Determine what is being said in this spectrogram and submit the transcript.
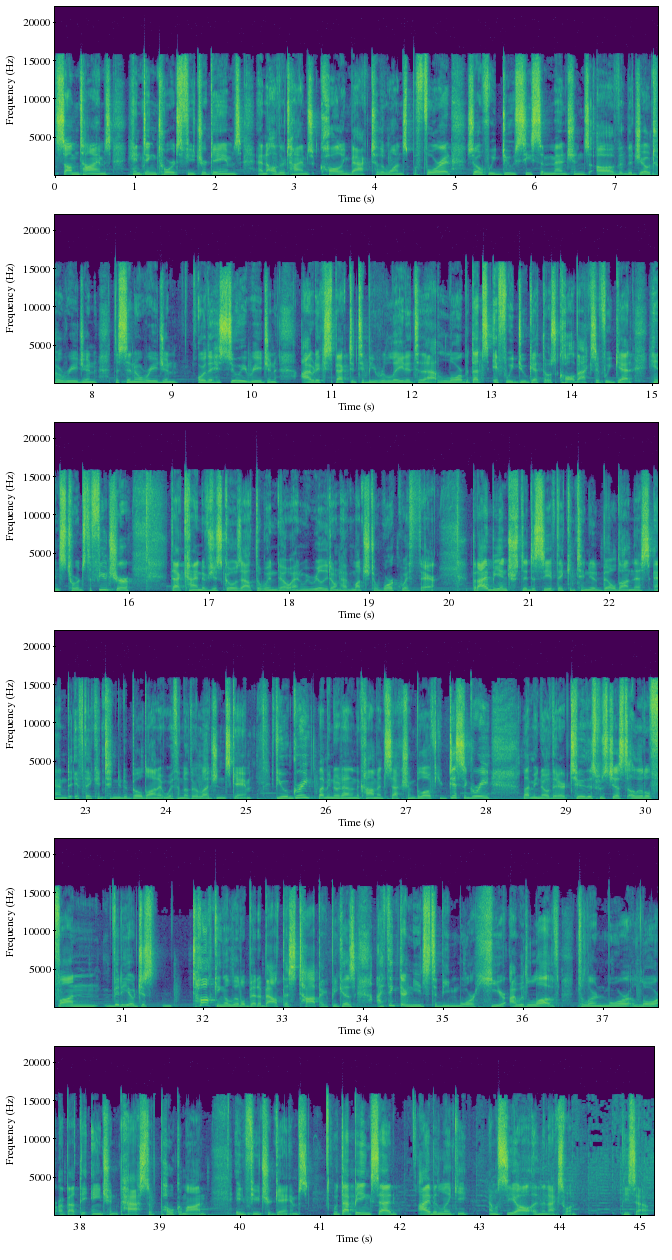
sometimes hinting towards future games and other times calling back to the ones before it. So if we do see some mentions of the Johto region, the Sinnoh region, or the Hisui region, I would expect it to be related to that lore, but that's if we do get those callbacks. If we get hints towards the future, that kind of just goes out the window and we really don't have much to work with there. But I'd be interested to see if they continue to build on this and if they continue to build on it with another Legends game. If you agree, let me know down in the comments section below. If you disagree, let me know there too. This was just a little fun video, just talking a little bit about this topic because I think there needs to be more here. I would love to learn more lore about the ancient past of Pokemon in future games. With that being said, I've been Linky, and we'll see y'all in the next one. Peace out.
